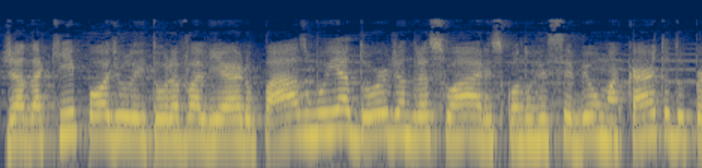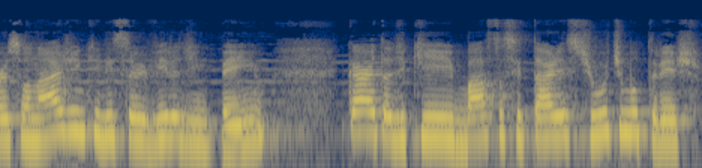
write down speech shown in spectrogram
Já daqui pode o leitor avaliar o pasmo e a dor de André Soares quando recebeu uma carta do personagem que lhe servira de empenho, carta de que basta citar este último trecho.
